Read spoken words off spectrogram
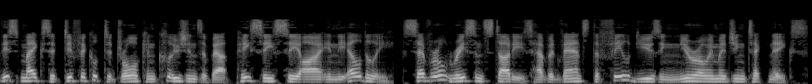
This makes it difficult to draw conclusions about PCCI in the elderly. Several recent studies have advanced the field using neuroimaging techniques.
